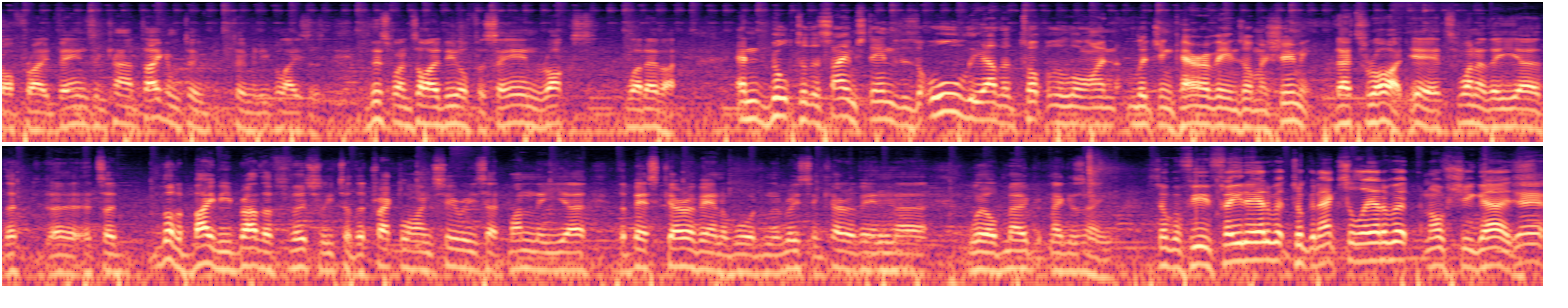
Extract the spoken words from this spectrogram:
off-road vans and can't take them to too many places. This one's ideal for sand, rocks, whatever and built to the same standard as all the other top of the line Legend caravans, I'm assuming. That's right. Yeah, it's one of the, uh, the uh, it's a lot of baby brother virtually to the Trackline series that won the uh, the best caravan award in the recent Caravan uh, World mag magazine. Took a few feet out of it, took an axle out of it, and off she goes. Yeah,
